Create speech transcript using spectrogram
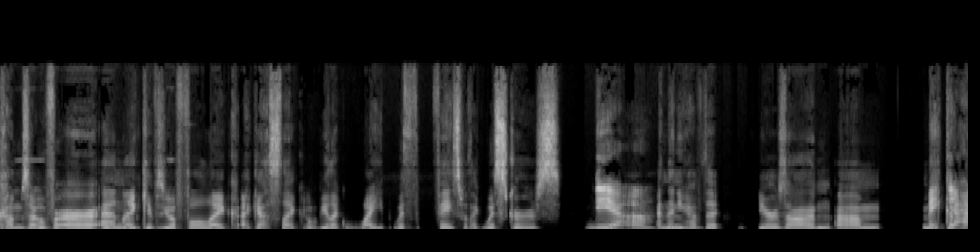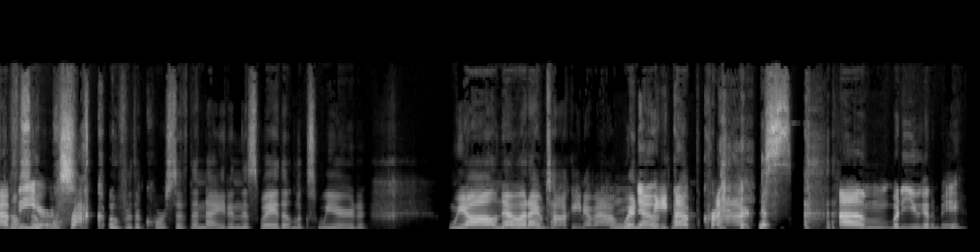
comes over and like gives you a full like I guess like it would be like white with face with like whiskers, Yeah. and then you have the ears on. Um, makeup Yeah, have can the also ears. crack over the course of the night in this way that looks weird. We all know what I'm talking about when No, makeup cracks. Um, what are you gonna be?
